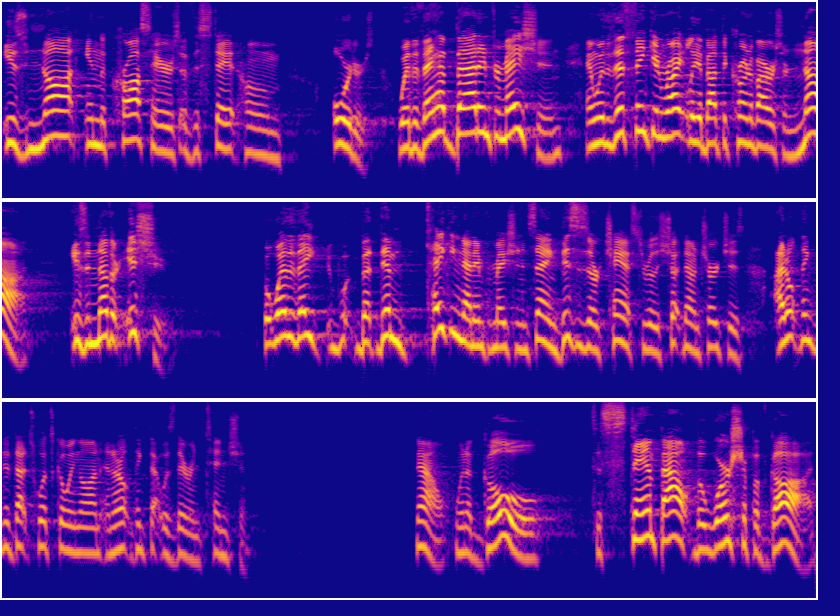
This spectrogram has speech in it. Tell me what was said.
is not in the crosshairs of the stay at home orders. Whether they have bad information and whether they're thinking rightly about the coronavirus or not is another issue. But whether they, but them taking that information and saying this is our chance to really shut down churches, I don't think that that's what's going on, and I don't think that was their intention. Now, when a goal to stamp out the worship of God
